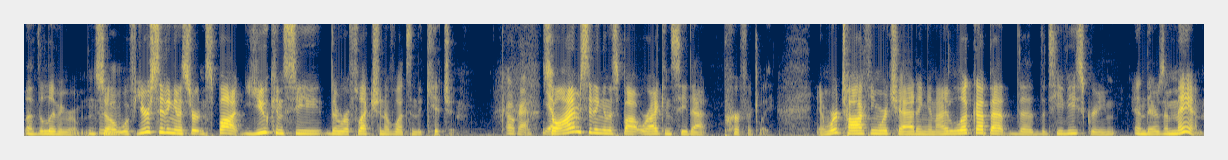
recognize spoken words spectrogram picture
of the living room, and so Mm-hmm. if you're sitting in a certain spot, you can see the reflection of what's in the kitchen. Okay. Yep. So I'm sitting in the spot where I can see that perfectly. And we're talking, we're chatting, and I look up at the, the TV screen, and there's a man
